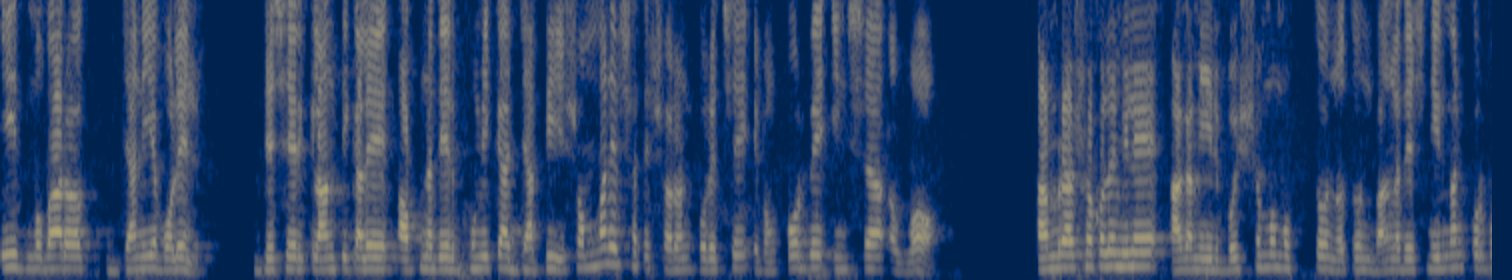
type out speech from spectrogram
ঈদ মোবারক জানিয়ে বলেন, দেশের ক্লান্তিকালে আপনাদের ভূমিকা জাতি সম্মানের সাথে স্মরণ করেছে এবং করবে ইনশা আল্লাহ আমরা সকলে মিলে আগামীর বৈষম্য মুক্ত নতুন বাংলাদেশ নির্মাণ করব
